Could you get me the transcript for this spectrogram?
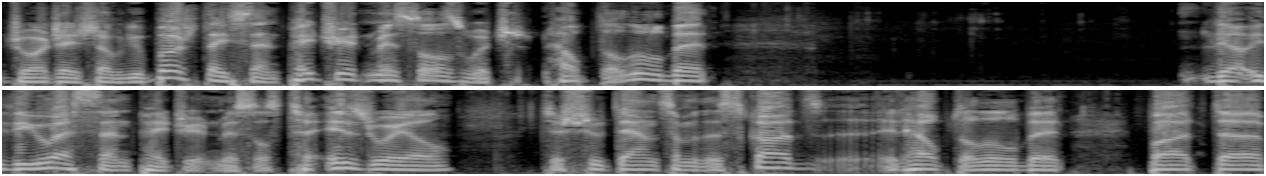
George H.W. Bush. They sent Patriot missiles, which helped a little bit. The, the U.S. sent Patriot missiles to Israel to shoot down some of the Scuds. It helped a little bit. But uh,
